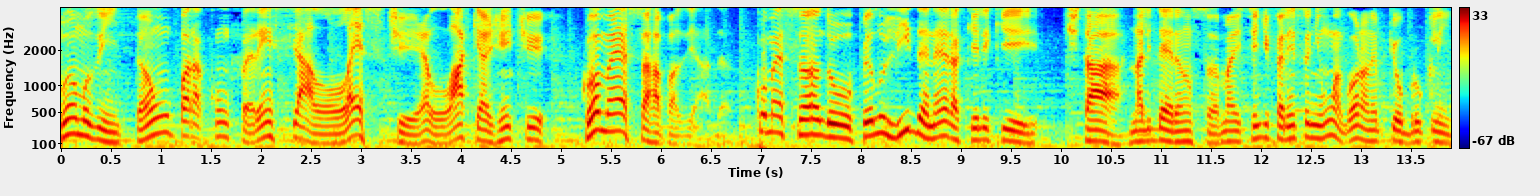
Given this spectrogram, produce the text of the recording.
Vamos então para a Conferência Leste. É lá que a gente começa, rapaziada. Começando pelo líder, né? Aquele que está na liderança, mas sem diferença nenhuma agora, né? Porque o Brooklyn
